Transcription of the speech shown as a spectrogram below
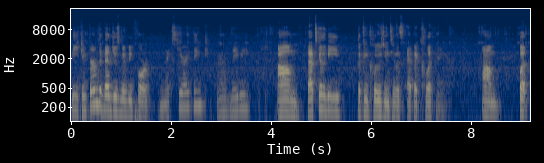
The confirmed Avengers movie for next year, I think, uh, maybe. Um, that's going to be the conclusion to this epic cliffhanger. Um, but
